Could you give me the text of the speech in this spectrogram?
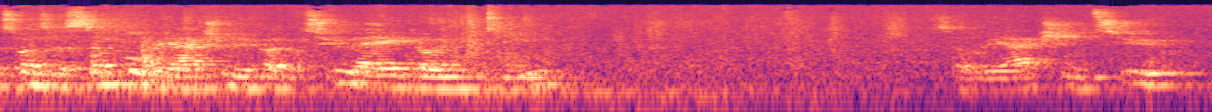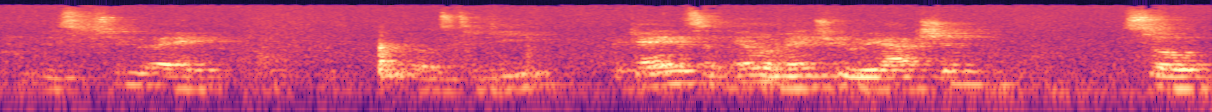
This one's a simple reaction. We've got 2A going to D. So reaction 2 is 2A goes to D. Again, it's an elementary reaction. So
